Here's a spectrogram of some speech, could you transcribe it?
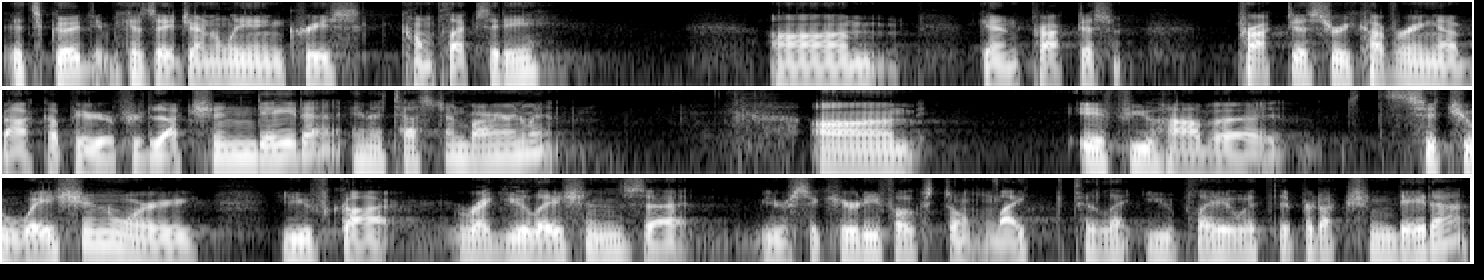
it's good because they generally increase complexity. Um, again, practice, practice recovering a backup of your production data in a test environment. Um, if you have a situation where you've got regulations that your security folks don't like to let you play with the production data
